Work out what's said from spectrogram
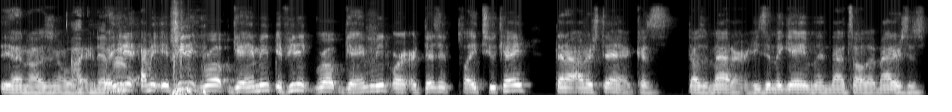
Yeah, no, there's no way. I've But he didn't, I mean, if he didn't grow up gaming, if he didn't grow up gaming or, or doesn't play 2K, then I understand because doesn't matter. He's in the game, and that's all that matters. His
